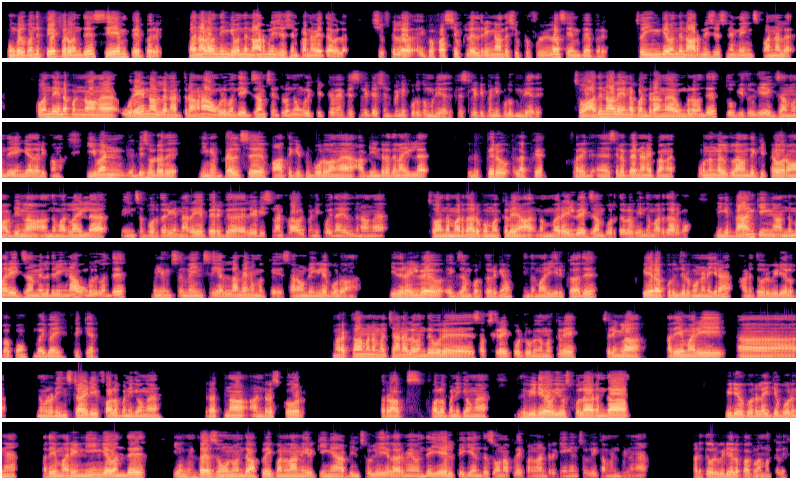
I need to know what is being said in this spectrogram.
உங்களுக்கு வந்து பேப்பர் வந்து சேம் பேப்பரு. அதனால வந்து இங்கே வந்து நார்மலைசேஷன் பண்ணவே தேவையில்ல. ஷிஃப்ட்டில் இப்போ ஃபர்ஸ்ட் ஷிஃப்ட்டில் எழுதுறீங்கன்னா, அந்த ஷிஃப்ட் ஃபுல்லாக சேம் பேப்பர் ஸோ இங்கே வந்து நார்மலைசேஷனே மெயின்ஸ் பண்ணலை இப்போ வந்து என்ன பண்ணுவாங்க, ஒரே நாளில் நடத்துறாங்கன்னா, அவங்களுக்கு வந்து எக்ஸாம் சென்டர் வந்து உங்களுக்கு கிட்டவே ஃபெசிலிட்டேஷன் பண்ணி கொடுக்க முடியாது. ஃபெசிலிட்டி பண்ணி கொடுக்க முடியாது. ஸோ அதனால என்ன பண்றாங்க, உங்களை வந்து தூக்கி தூக்கி எக்ஸாம் வந்து எங்கேயாவது அடிப்பாங்க. ஈவன் எப்படி சொல்றது, நீங்க கேர்ல்ஸு பார்த்து கெட்டு போடுவாங்க அப்படின்றதெல்லாம் இல்லை லக்கு லக்கு ஃபார் சில பேர் நினைப்பாங்க பொண்ணுங்களுக்குலாம் வந்து கிட்ட வரும் அப்படின்லாம் அந்த மாதிரிலாம் இல்லை மெயின்ஸை பொறுத்த வரைக்கும் நிறைய பேர் க ட்ராவல் பண்ணி போய் தான் எழுதுனாங்க. ஸோ அந்த மாதிரி தான் இருக்கும் மக்களே. நம்ம ரயில்வே எக்ஸாம் பொறுத்த அளவுக்கு இந்த மாதிரி தான் இருக்கும். நீங்க பேங்கிங் அந்த மாதிரி எக்ஸாம் எழுதுறீங்கன்னா, உங்களுக்கு வந்து ஃபிலிம்ஸு மெயின்ஸ் எல்லாமே நமக்கு சரௌண்டிங்லேயே போடுவாங்க. இது ரயில்வே எக்ஸாம் பொறுத்த வரைக்கும் இந்த மாதிரி இருக்காது. கிளியராக புரிஞ்சிருக்கும்னு நினைக்கிறேன் அடுத்த ஒரு வீடியோவில் பார்ப்போம். Bye bye. Take care. மறக்காமல் நம்ம சேனலை வந்து ஒரு சப்ஸ்கிரைப் போட்டு விடுங்க மக்களே. சரிங்களா? அதே மாதிரி நம்மளோட இன்ஸ்டா ஐடி ஃபாலோ பண்ணிக்கோங்க. Ratna underscore rocks follow பண்ணிக்கோங்க. இந்த வீடியோ யூஸ்ஃபுல்லாக இருந்தால் வீடியோக்கு ஒரு லைக்கை போடுங்க. அதே மாதிரி நீங்கள் வந்து எந்த ஜோன் வந்து அப்ளை பண்ணலான்னு இருக்கீங்க அப்படின்னு சொல்லி எல்லாருமே வந்து ஏஎல்பிக்கு எந்த ஜோன் அப்ளை பண்ணலான்னு இருக்கீங்கன்னு சொல்லி கமெண்ட் பண்ணுங்க. அடுத்த ஒரு வீடியோல பார்க்கலாம் மக்களே.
